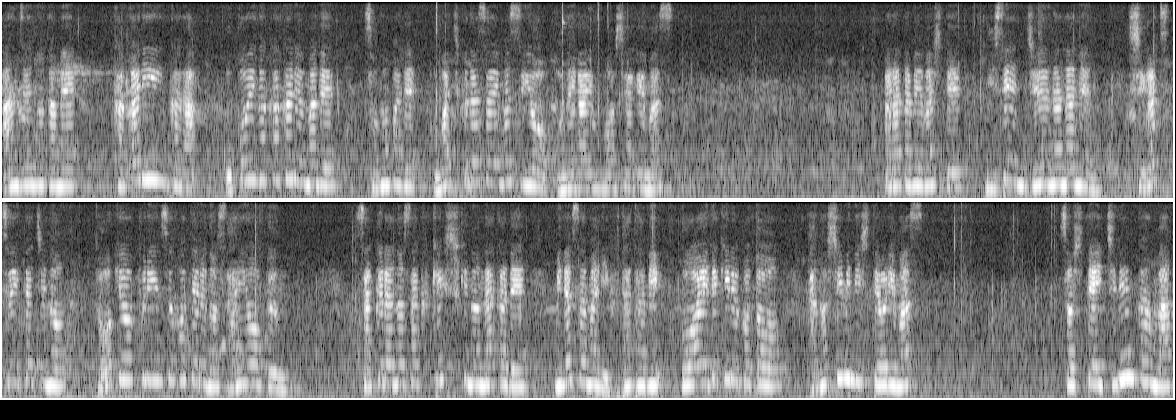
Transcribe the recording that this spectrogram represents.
安全のため係員からお声がかかるまでその場でお待ちくださいますようお願い申し上げます。改めまして2017年4月1日の東京プリンスホテルの再オープン。桜の咲く景色の中で皆様に再びお会いできることを楽しみにしております。そして1年間は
